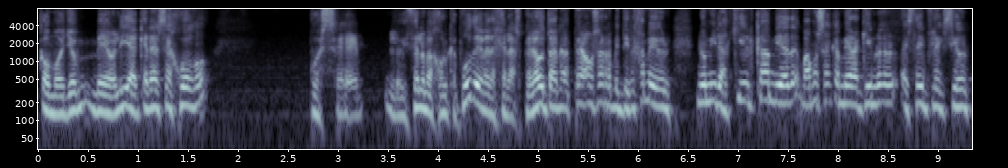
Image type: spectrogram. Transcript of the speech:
como yo me olía que era ese juego, pues eh, lo hice lo mejor que pude, me dejé las pelotas, pero vamos a repetir, déjame, no, mira, aquí el cambia, vamos a cambiar aquí esta inflexión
